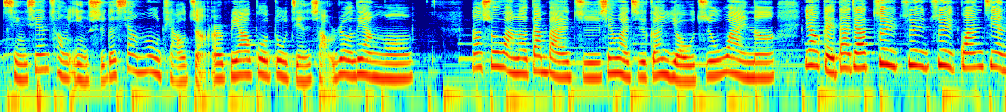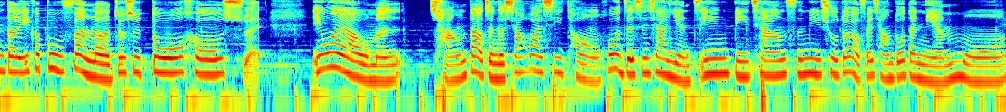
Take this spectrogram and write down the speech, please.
请先从饮食的项目调整，而不要过度减少热量哦。那说完了蛋白质、纤维质跟油之外呢，要给大家最最最关键的一个部分了，就是多喝水。因为啊，我们肠道整个消化系统，或者是像眼睛、鼻腔、私密处，都有非常多的黏膜。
